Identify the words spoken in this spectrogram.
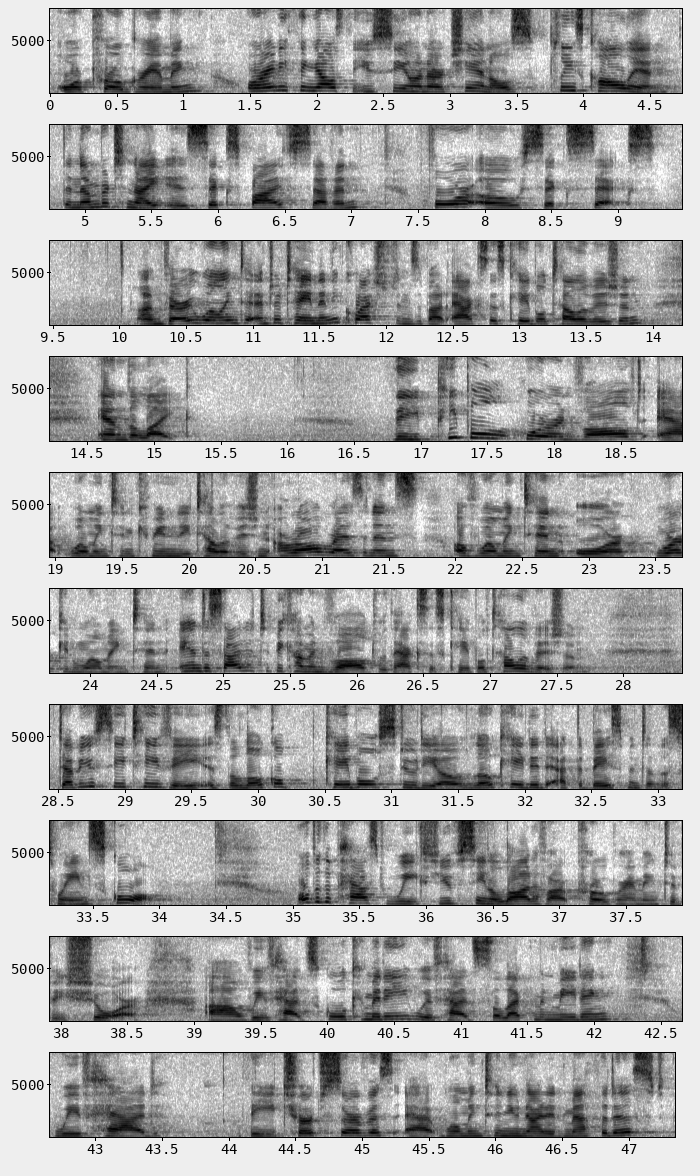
or programming or anything else that you see on our channels, please call in. The number tonight is 657-4066. I'm very willing to entertain any questions about access cable television and the like. The people who are involved at Wilmington Community Television are all residents of Wilmington or work in Wilmington and decided to become involved with access cable television. WCTV is the local cable studio located at the basement of the Swain School. Over the past weeks, you've seen a lot of our programming, to be sure. Uh, we've had school committee, we've had selectmen meeting, we've had the church service at Wilmington United Methodist,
